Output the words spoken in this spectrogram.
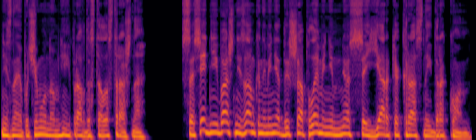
Не знаю почему, но мне и правда стало страшно. С соседней башни замка на меня, дыша пламенем, несся ярко-красный дракон.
